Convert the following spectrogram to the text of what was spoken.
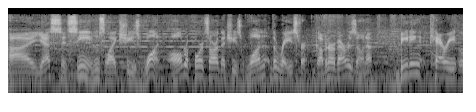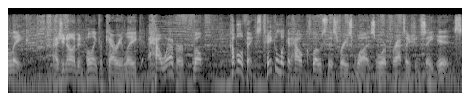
Uh, yes, it seems like she's won. All reports are that she's won the race for governor of Arizona, beating Kari Lake. As you know, I've been pulling for Kari Lake. However, well, a couple of things. Take a look at how close this race was, or perhaps I should say is.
